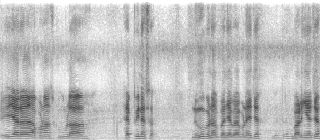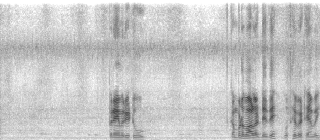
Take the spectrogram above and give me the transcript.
ਇਹ ਯਾਰ ਆਪਣਾ ਸਕੂਲ ਆ ਹੈਪੀਨੈਸ ਨਿਊ ਬਣਾ ਪੰਜਾਬ ਆਪਣੇ ਚ ਬਾਲੀਆਂ ਚ। ਪ੍ਰਾਇਮਰੀ 2 ਕੰਬੜਵਾਲ ਅੱਡੇ ਤੇ ਉੱਥੇ ਬੈਠੇ ਆ ਬਈ।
